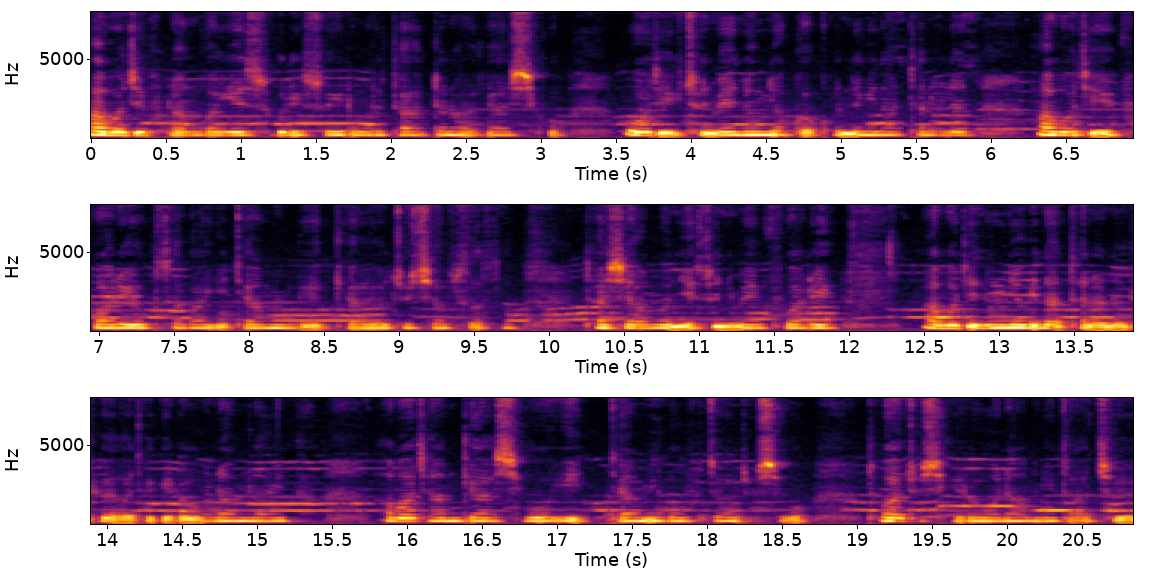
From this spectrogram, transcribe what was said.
아버지 불안과 예수 그리스도 이름으로 다 떠나게 하시고 오직 주님의 능력과 권능이 나타나는 아버지의 부활의 역사가 이 대한민국에 있게 하여 주시옵소서. 다시 한번 예수님의 부활의 아버지 능력이 나타나는 교회가 되기를 원합니다. 아버지 함께 하시고 이 대한민국 붙잡아주시고 도와주시기를 원합니다. 주여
